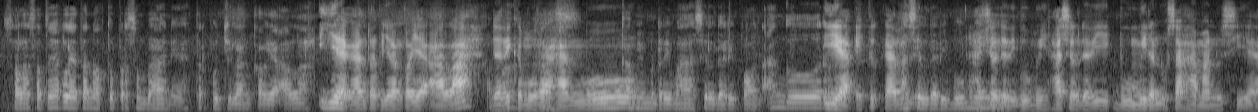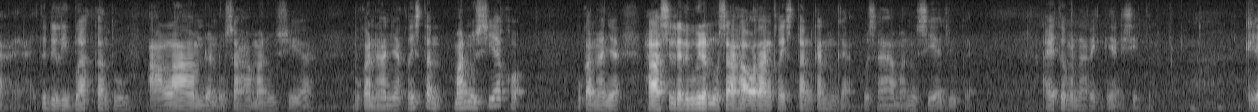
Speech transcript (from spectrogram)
Salah satunya kelihatan waktu persembahan ya. Terpujilah engkau ya Allah. Iya kan, terbilang kau ya Allah dari Apa? kemurahanmu. Kami menerima hasil dari pohon anggur. Iya, itu kan Hasil dari bumi. hasil dari bumi, hasil dari bumi dan usaha manusia. Ya, itu dilibatkan tuh alam dan usaha manusia. Bukan hanya Kristen, manusia kok. Bukan hanya hasil dari bumi dan usaha orang Kristen kan enggak, usaha manusia juga. Nah, itu menariknya di situ. Oke.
